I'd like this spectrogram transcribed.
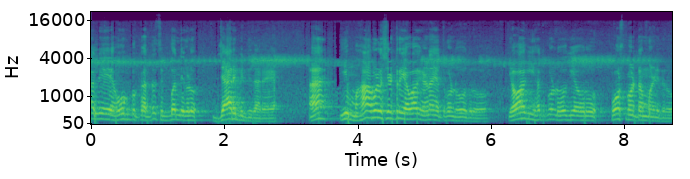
ಅಲ್ಲಿ ಹೋಗ್ಬೇಕಾದ ಸಿಬ್ಬಂದಿಗಳು ಜಾರಿ ಬಿದ್ದಿದ್ದಾರೆ. ಆ ಈ ಮಹಾಬಳ ಶೆಟ್ಟರು ಯಾವಾಗ ಹೆಣ ಎತ್ಕೊಂಡು ಹೋದರು? ಯಾವಾಗ ಈ ಹತ್ಕೊಂಡು ಹೋಗಿ ಅವರು ಪೋಸ್ಟ್ ಮಾರ್ಟಮ್ ಮಾಡಿದ್ರು?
